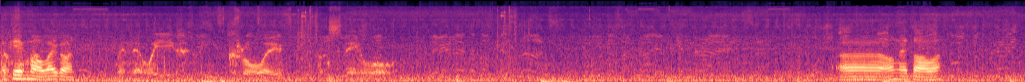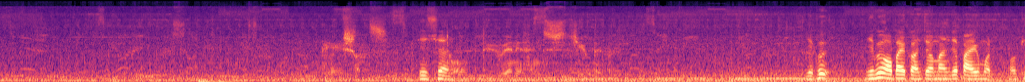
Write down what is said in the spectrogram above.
โอเคหมอไว้ก่อนเอ่อเอาไงต่อวะ Patience. พี่เชื่อ Don't do anything stupid. อย่าเพิ่งอย่าเพิ่งออกไปก่อนจนมันจะไปหมด โอเค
